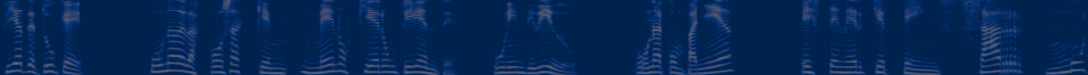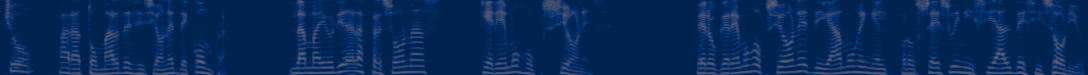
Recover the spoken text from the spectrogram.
Fíjate tú que una de las cosas que menos quiere un cliente, un individuo, una compañía, es tener que pensar mucho para tomar decisiones de compra. La mayoría de las personas queremos opciones, pero queremos opciones, digamos, en el proceso inicial decisorio.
